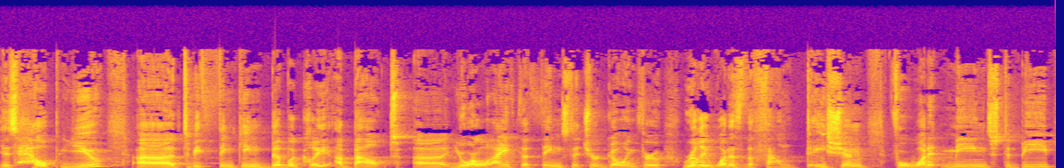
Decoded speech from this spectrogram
is help you uh, to be thinking biblically about uh, your life, the things that you're going through. Really, what is the foundation for what it means to be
